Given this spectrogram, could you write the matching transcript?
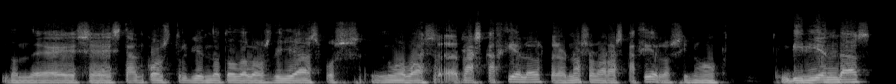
donde se están construyendo todos los días pues nuevas rascacielos, pero no solo rascacielos, sino viviendas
